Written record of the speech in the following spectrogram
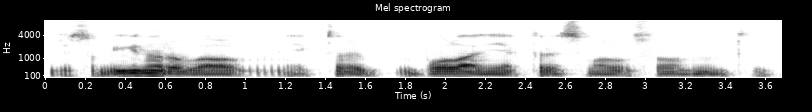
Že som ignoroval niektoré volania, ktoré som mal vo svojom vnútri.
